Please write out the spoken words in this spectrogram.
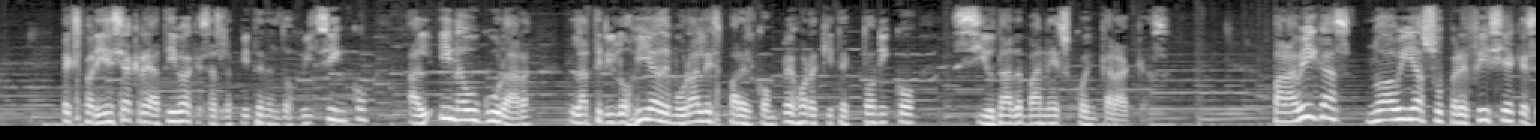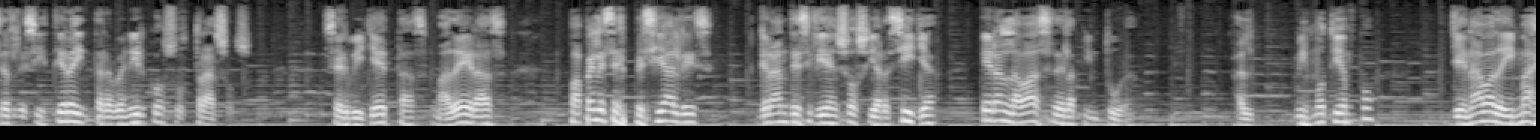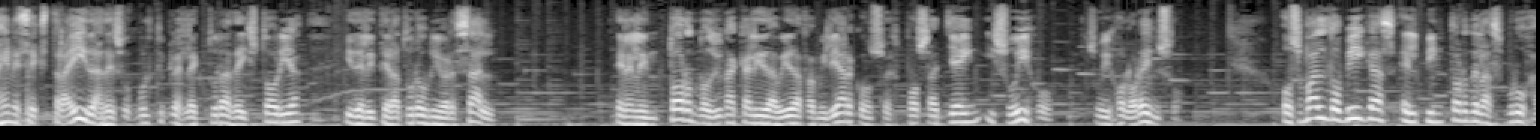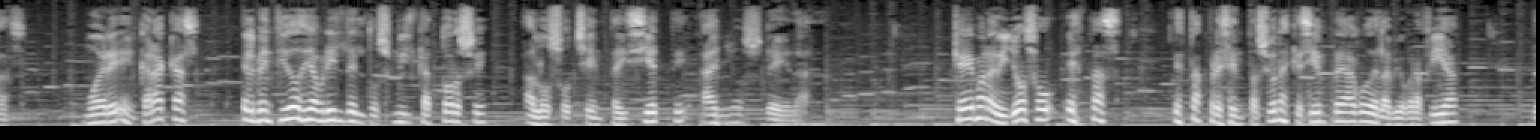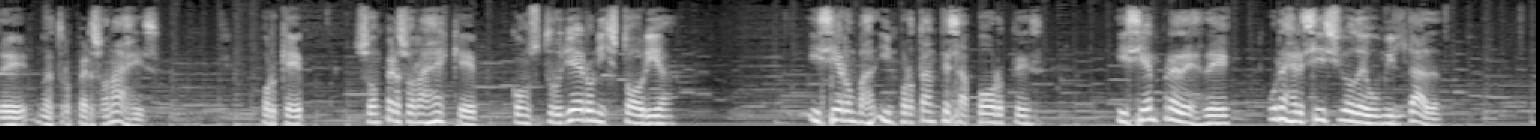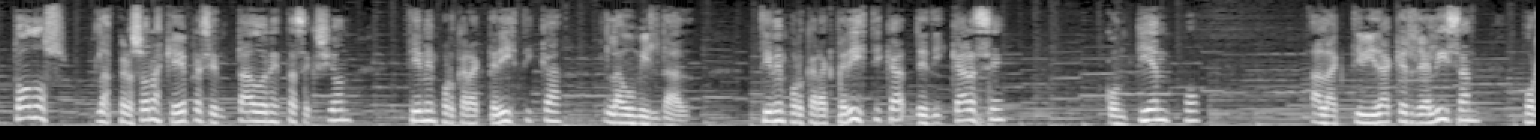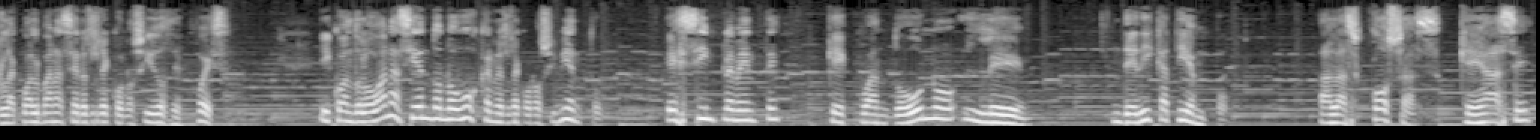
Experiencia creativa que se repite en el 2005 al inaugurar la trilogía de murales para el complejo arquitectónico Ciudad Banesco en Caracas. Para Vigas no había superficie que se resistiera a intervenir con sus trazos. Servilletas, maderas, papeles especiales, grandes lienzos y arcilla eran la base de la pintura. Al mismo tiempo, llenaba de imágenes extraídas de sus múltiples lecturas de historia y de literatura universal, en el entorno de una cálida vida familiar con su esposa Jane y su hijo, su hijo Lorenzo. Osvaldo Vigas, el pintor de las brujas, muere en Caracas el 22 de abril del 2014 a los 87 años de edad. Qué maravilloso estas, estas presentaciones que siempre hago de la biografía de nuestros personajes, porque son personajes que construyeron historia, hicieron importantes aportes y siempre desde un ejercicio de humildad. Todas las personas que he presentado en esta sección tienen por característica la humildad, tienen por característica dedicarse con tiempo a la actividad que realizan por la cual van a ser reconocidos después. Y cuando lo van haciendo no buscan el reconocimiento. Es simplemente que cuando uno le dedica tiempo a las cosas que hace,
